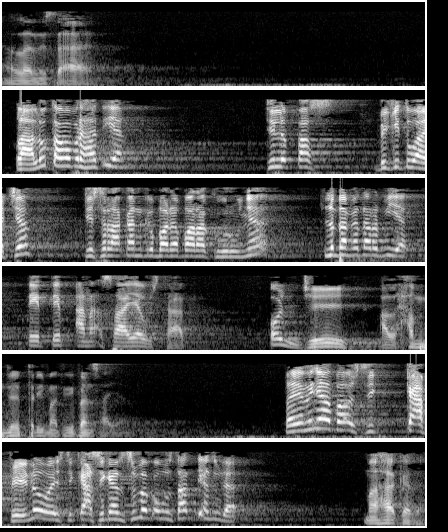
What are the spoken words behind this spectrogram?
Allah musta'an. Lalu tambah perhatian. Dilepas begitu aja diserahkan kepada para gurunya lembaga tarbiyah. Titip anak saya Ustaz. Onji, alhamdulillah terima titipan saya. Bayangannya apa? Harus dikabeno, harus dikasihkan semua ke ustadznya sudah. Maha kata.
